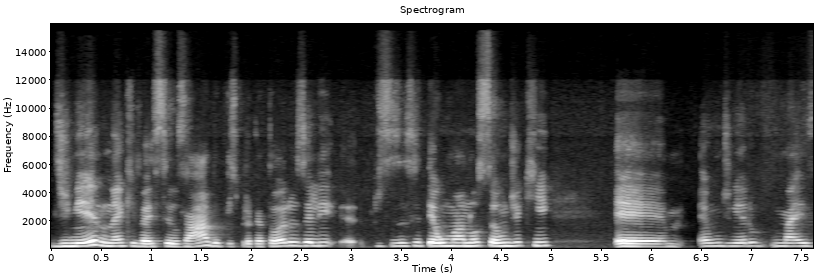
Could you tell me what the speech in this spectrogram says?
dinheiro, né, que vai ser usado para os precatórios, ele é, precisa se ter uma noção de que é, é um dinheiro mais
